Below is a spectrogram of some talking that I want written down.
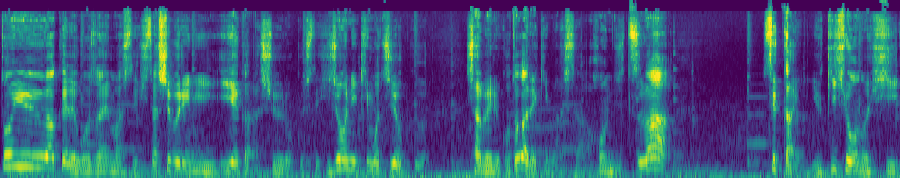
というわけでございまして久しぶりに家から収録して非常に気持ちよく喋ることができました。本日は世界雪氷の日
